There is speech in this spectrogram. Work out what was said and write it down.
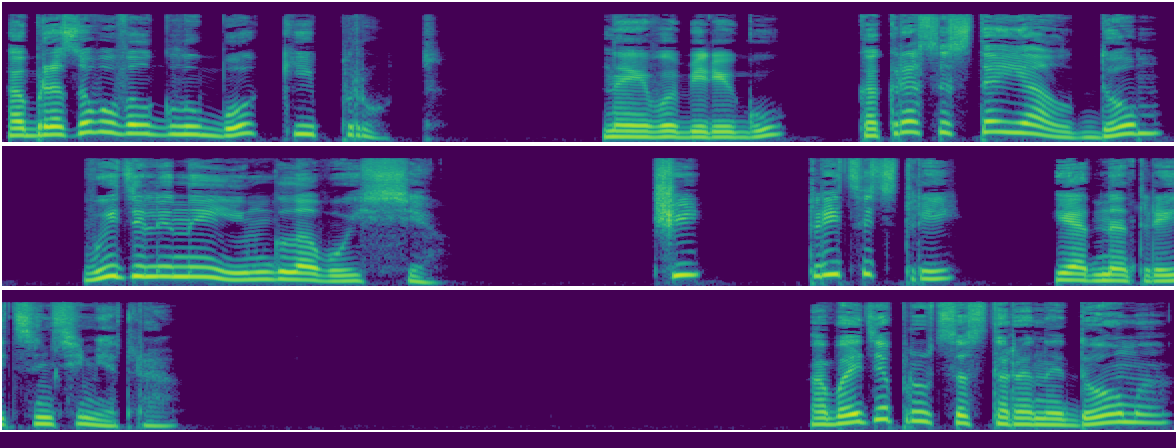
образовывал глубокий пруд. На его берегу как раз и стоял дом, выделенный им главой Се. Чи — 33 и 1 треть сантиметра. Обойдя пруд со стороны дома,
